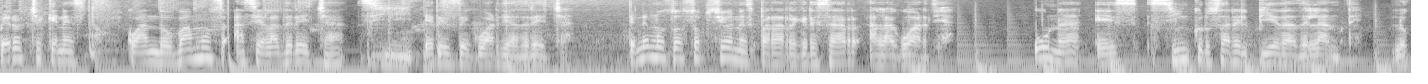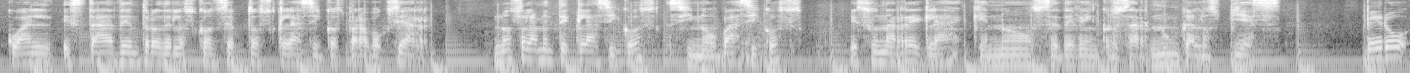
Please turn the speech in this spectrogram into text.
Pero chequen esto, cuando vamos hacia la derecha, si eres de guardia derecha, tenemos dos opciones para regresar a la guardia. Una es sin cruzar el pie de adelante, lo cual está dentro de los conceptos clásicos para boxear. No solamente clásicos, sino básicos. Es una regla que no se deben cruzar nunca los pies. Pero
